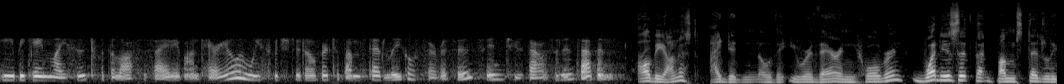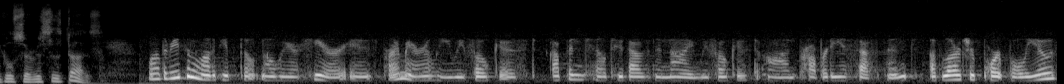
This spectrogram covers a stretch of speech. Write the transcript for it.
he became licensed with the Law Society of Ontario, and we switched it over to Bumstead Legal Services in 2007. I'll be honest, I didn't know that you were there in Colborne. What is it that Bumstead Legal Services does? Well, the reason a lot of people don't know we are here is primarily we focused up until 2009, we focused on property assessment of larger portfolios,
